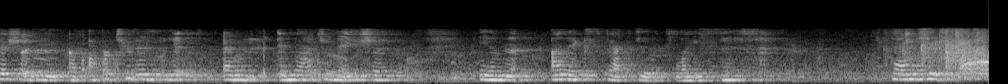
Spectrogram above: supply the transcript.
tradition of opportunity and imagination in unexpected places. Thank you.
